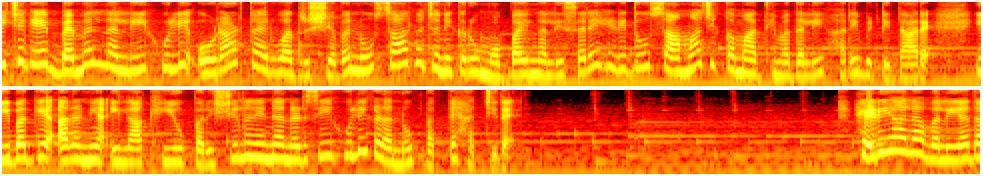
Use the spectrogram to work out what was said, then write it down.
ಈಚೆಗೆ ಬೆಮೆಲ್ನಲ್ಲಿ ಹುಲಿ ಓಡಾಡ್ತಾ ಇರುವ ದೃಶ್ಯವನ್ನು ಸಾರ್ವಜನಿಕರು ಮೊಬೈಲ್ನಲ್ಲಿ ಸೆರೆ ಹಿಡಿದು ಸಾಮಾಜಿಕ ಮಾಧ್ಯಮದಲ್ಲಿ ಹರಿಬಿಟ್ಟಿದ್ದಾರೆ. ಈ ಬಗ್ಗೆ ಅರಣ್ಯ ಇಲಾಖೆಯು ಪರಿಶೀಲನೆ ನಡೆಸಿ ಹುಲಿಗಳನ್ನು ಪತ್ತೆ ಹಚ್ಚಿದೆ. ಹೆಡಿಯಾಲ ವಲಯದ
